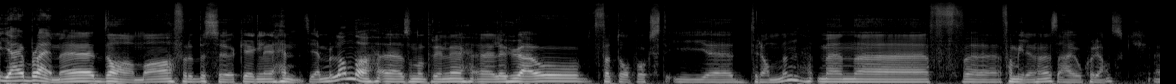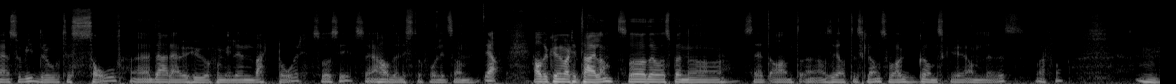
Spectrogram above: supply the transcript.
jeg blei med dama for å besøke egentlig hennes hjemland, da, eh, sånn opprinnelig. Eller hun er jo født og oppvokst i eh, Drammen, men eh, familien hennes er jo koreansk. Eh, så vi dro til Seoul. Eh, der er jo hun og familien hvert år, så å si. Så jeg hadde lyst til å få litt sånn Ja, jeg hadde kun vært i Thailand, så det var spennende å se et annet asiatisk land som var ganske annerledes, i hvert fall. Mm.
